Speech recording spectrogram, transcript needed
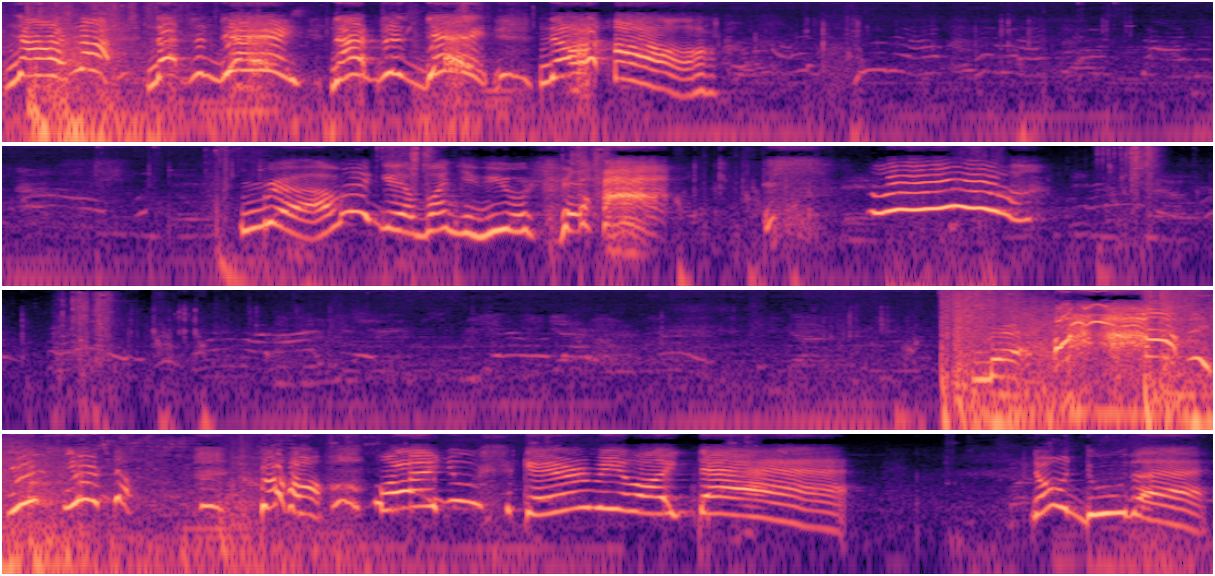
No, not, not today! Not today! No! Bro, I'm gonna get a bunch of viewers for that. Bruh. Ah! You scared the... Bro, why you scare me like that? Don't do that.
